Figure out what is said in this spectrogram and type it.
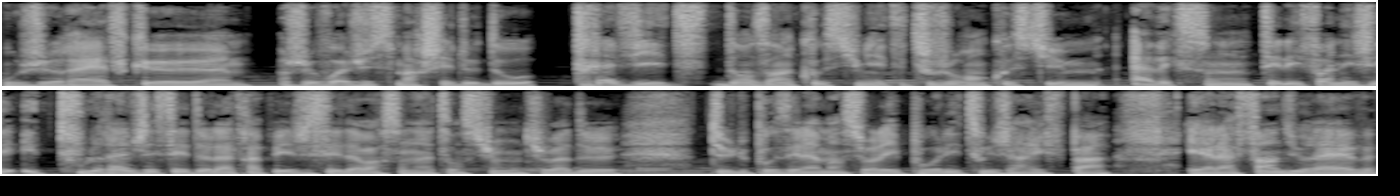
où je rêve que euh, je vois juste marcher de dos très vite dans un costume, il était toujours en costume avec son téléphone et, j'ai, et tout le rêve j'essaie de l'attraper, j'essaie d'avoir son attention, tu vois, de, de lui poser la main sur l'épaule et tout, j'arrive pas. Et à la fin du rêve,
